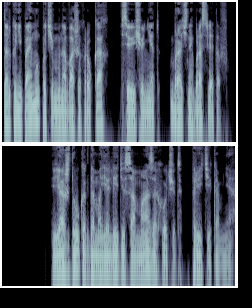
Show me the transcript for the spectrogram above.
«Только не пойму, почему на ваших руках все еще нет брачных браслетов. Я жду, когда моя леди сама захочет прийти ко мне».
